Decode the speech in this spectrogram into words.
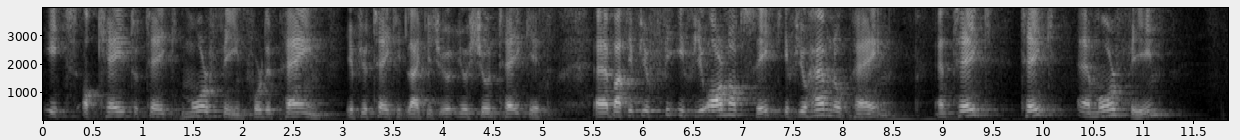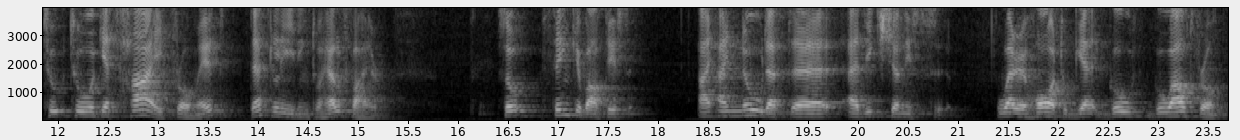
it's okay to take morphine for the pain if you take it like you, you should take it. Uh, but if you if you are not sick, if you have no pain, and take take a morphine to, to get high from it, that leading to hellfire. So think about this. I, I know that uh, addiction is very hard to get go go out from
